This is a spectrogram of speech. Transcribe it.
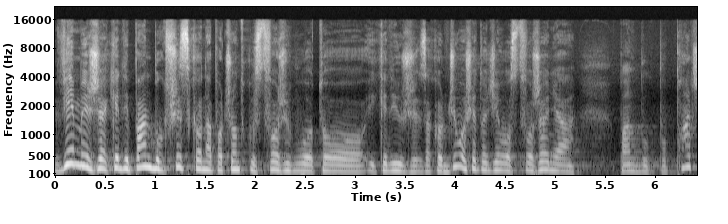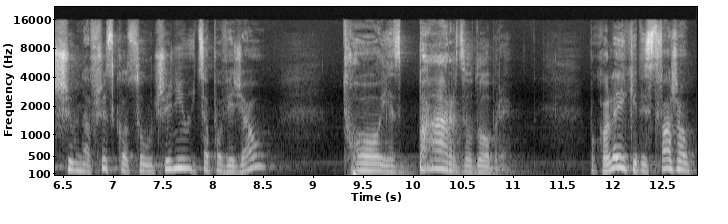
Wiemy, że kiedy Pan Bóg wszystko na początku stworzył, było to i kiedy już zakończyło się to dzieło stworzenia, Pan Bóg popatrzył na wszystko, co uczynił i co powiedział. To jest bardzo dobre. Po kolei, kiedy stwarzał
